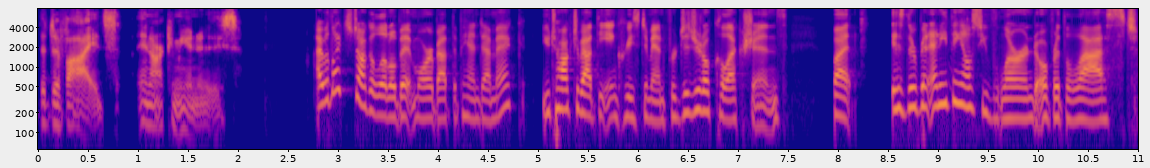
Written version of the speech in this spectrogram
the divides in our communities. I would like to talk a little bit more about the pandemic. You talked about the increased demand for digital collections, but has there been anything else you've learned over the last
